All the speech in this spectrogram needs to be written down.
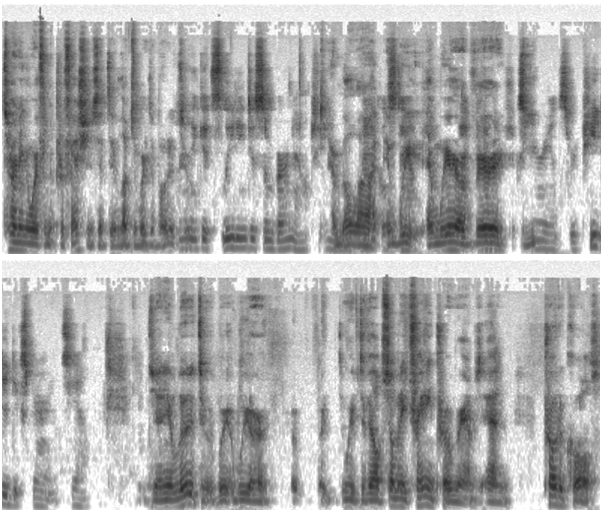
turning away from the professions that they loved and were devoted to. I think it's leading to some burnout. a lot, and we and we are That kind very. of experience, repeated experience. Yeah. Jenny alluded to it. We, we are we've developed so many training programs and protocols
